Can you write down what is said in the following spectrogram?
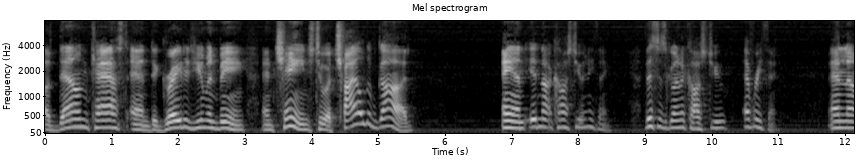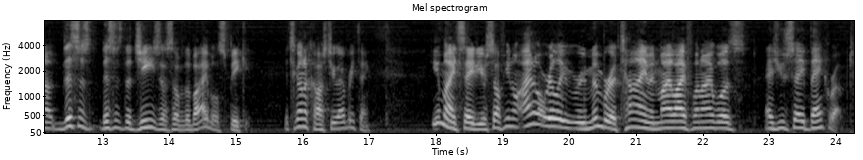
a downcast and degraded human being and change to a child of God and it not cost you anything. This is going to cost you everything. And uh, this is this is the Jesus of the Bible speaking. It's going to cost you everything you might say to yourself, you know, I don't really remember a time in my life when I was, as you say, bankrupt.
